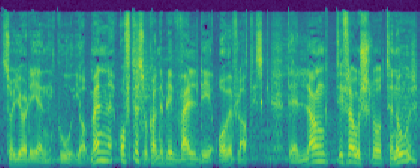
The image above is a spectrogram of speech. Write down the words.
så gjør de en god jobb. Men ofte så kan det bli veldig overflatisk. Det er langt fra Oslo til nord,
